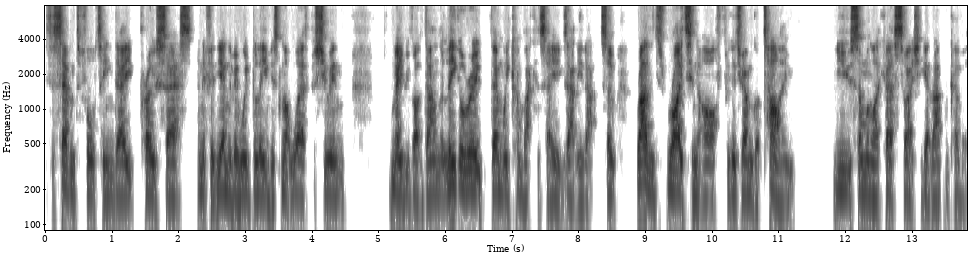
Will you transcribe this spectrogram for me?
It's a seven to 14 day process. And if at the end of it we believe it's not worth pursuing maybe down the legal route, then we come back and say exactly that. So rather than just writing it off because you haven't got time, use someone like us to actually get that recovered.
